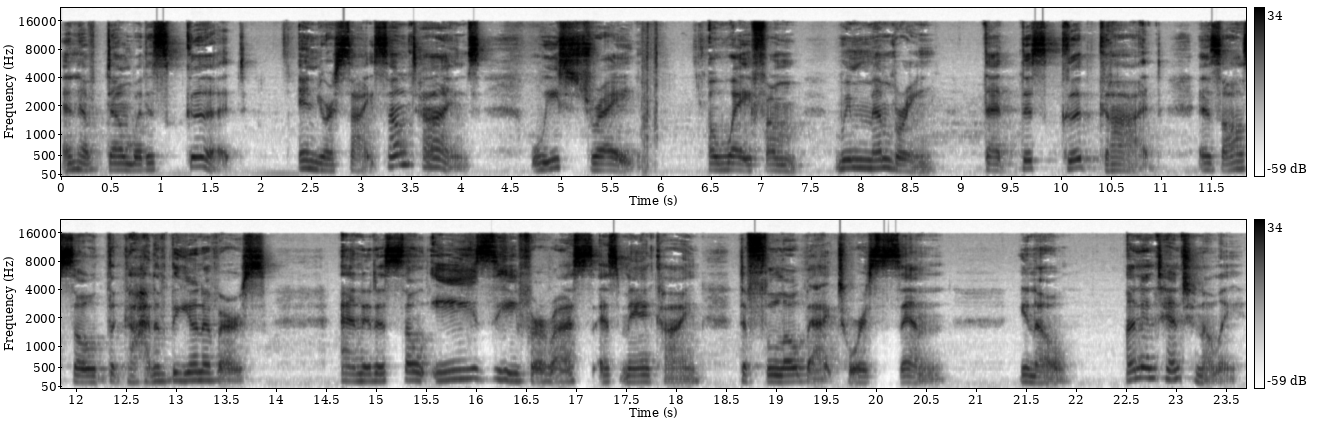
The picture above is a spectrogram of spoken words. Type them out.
and have done what is good in your sight. Sometimes we stray away from remembering that this good God is also the God of the universe. And it is so easy for us as mankind to flow back towards sin, you know, unintentionally.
